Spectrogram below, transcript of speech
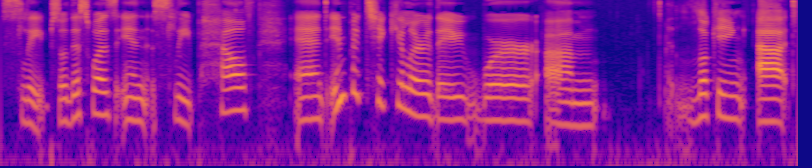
sleep. So, this was in sleep health, and in particular, they were um, looking at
